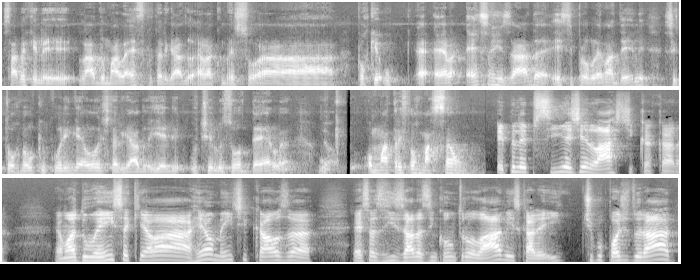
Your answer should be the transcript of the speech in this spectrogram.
sabe aquele lado maléfico, tá ligado? Ela começou a. Porque o, é- ela, essa risada, esse problema dele se tornou o que o Coringa é hoje, tá ligado? E ele utilizou dela o uma transformação. Epilepsia gelástica, cara. É uma doença que ela realmente causa essas risadas incontroláveis, cara. E, tipo, pode durar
